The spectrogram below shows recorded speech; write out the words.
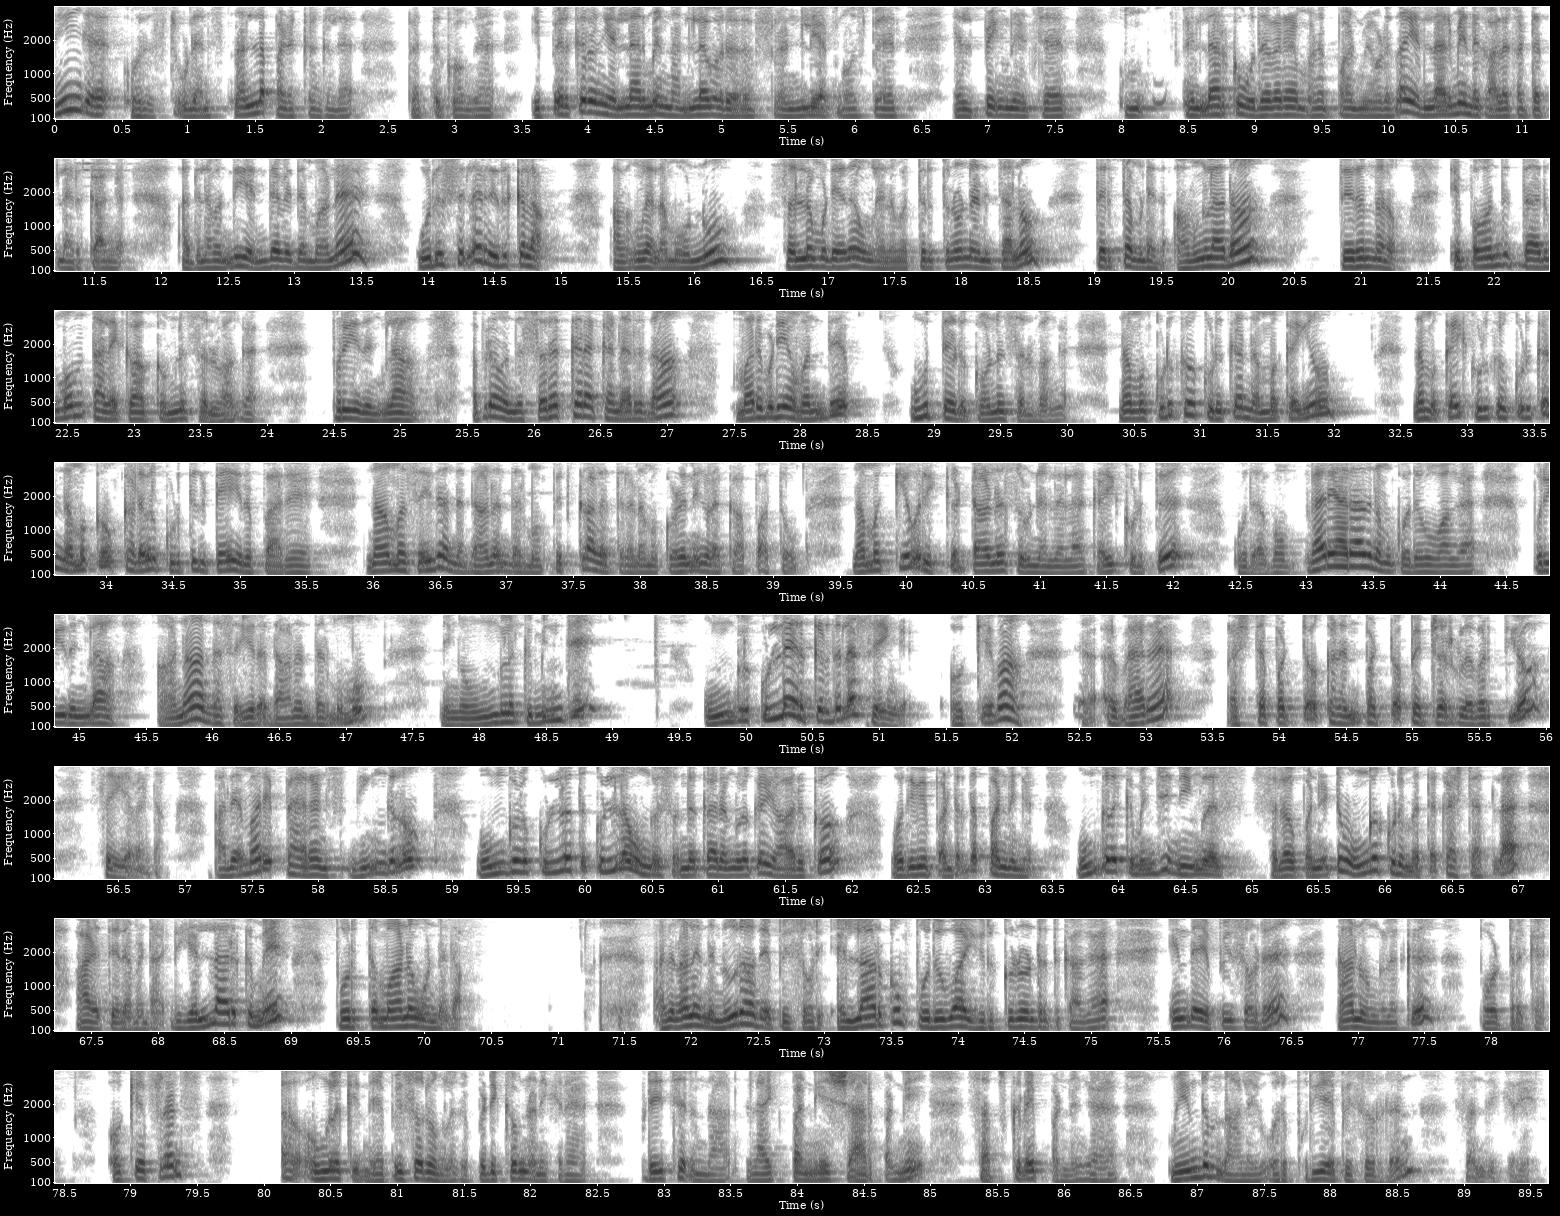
நீங்கள் ஒரு ஸ்டூடெண்ட்ஸ் நல்ல பழக்கங்களை கற்றுக்கோங்க இப்போ இருக்கிறவங்க எல்லாருமே நல்ல ஒரு ஃப்ரெண்ட்லி அட்மாஸ்பியர் ஹெல்பிங் நேச்சர் எல்லாருக்கும் உதவுற மனப்பான்மையோடு தான் எல்லாருமே இந்த காலகட்டத்தில் இருக்காங்க. அதில் வந்து எந்த விதமான ஒரு சிலர் இருக்கலாம். அவங்கள நம்ம ஒன்றும் சொல்ல முடியாது. அவங்கள நம்ம திருத்தணும்னு நினச்சாலும் திருத்த முடியாது. அவங்களா தான் திருந்தணும். இப்போ வந்து தர்மம் தலை காக்கும்னு சொல்லுவாங்க. புரியுதுங்களா? அப்புறம் வந்து சுரக்கிற கிணறு தான் மறுபடியும் வந்து ஊற்றெடுக்கும்னு சொல்லுவாங்க நம்ம கொடுக்க கொடுக்க நம்ம கையும் நம்ம கை கொடுக்க கொடுக்க நமக்கும் கடவுள் கொடுத்துக்கிட்டே இருப்பார். நாம் செய்த அந்த தான தர்மம் பிற்காலத்தில் நம்ம குழந்தைங்களை காப்பாற்றும் நமக்கே ஒரு இக்கட்டான சூழ்நிலையில் கை கொடுத்து உதவும். வேறு யாராவது நமக்கு உதவுவாங்க. புரியுதுங்களா? ஆனால் அந்த செய்கிற தான தர்மமும் நீங்கள் உங்களுக்கு மிஞ்சி உங்களுக்குள்ளே இருக்கிறதுல செய்யுங்க. ஓகேவா? வேறு வேற கஷ்டப்பட்டோ கடன்பட்டோ பெற்றோர்களை வர்த்தியோ செய்ய வேண்டாம். அதே மாதிரி பேரண்ட்ஸ் நீங்களும் உங்களுக்குள்ளத்துக்குள்ளே உங்கள் சொந்தக்காரங்களுக்கோ யாருக்கோ உதவி பண்ணுறத பண்ணுங்கள் உங்களுக்கு மிஞ்சி நீங்களே செலவு பண்ணிவிட்டு உங்கள் குடும்பத்தை கஷ்டத்தில் ஆழ்த்திட வேண்டாம். இது எல்லாருக்குமே பொருத்தமான ஒன்று தான் அதனால் இந்த நூறாவது எபிசோடு எல்லாருக்கும் பொதுவாக இருக்கணுன்றதுக்காக இந்த எபிசோடு நான் உங்களுக்கு போட்டிருக்கேன். ஓகே ஃப்ரெண்ட்ஸ் உங்களுக்கு இந்த எபிசோடு உங்களுக்கு பிடிக்கும்னு நினைக்கிறேன். பிடிச்சிருந்தா லைக் பண்ணி ஷேர் பண்ணி சப்ஸ்கிரைப் பண்ணுங்கள் மீண்டும் நாளை ஒரு புதிய எபிசோடுடன் சந்திக்கிறேன்.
